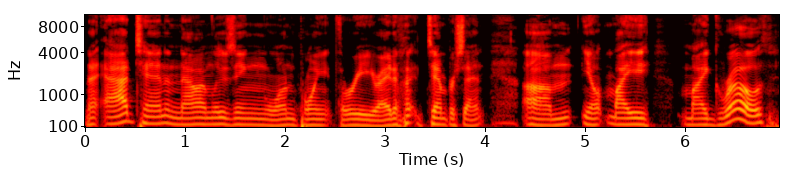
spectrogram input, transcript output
and i add 10 and now i'm losing 1.3 right 10% um, you know my my growth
